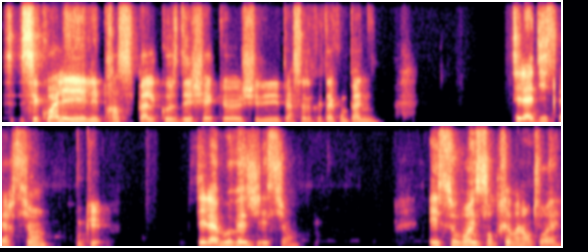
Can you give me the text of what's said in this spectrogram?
c'est quoi les, principales causes d'échec euh, chez les personnes que tu accompagnes C'est la dispersion. Ok. C'est la mauvaise gestion. Et souvent, ils sont très mal entourés.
